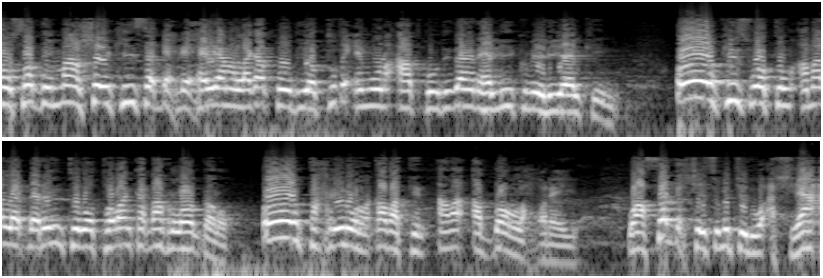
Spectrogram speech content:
awsadi maa shay kiisa dhexdhexeeyana laga quudiyo tudcimuuna aad quudidaan ahliikum ehliyaalkiina ow kiswatum ama la dharayntooda tobanka dhar loo galo ow taxriiru raqabatin ama addoon la xoreeyo waa saddex shay soo jeed waa ashyaa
